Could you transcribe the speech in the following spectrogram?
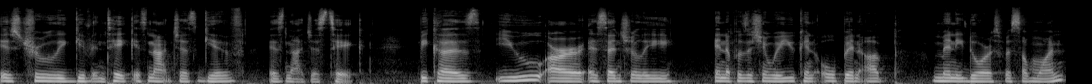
is truly give and take. It's not just give it's not just take. Because you are essentially in a position where you can open up many doors for someone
